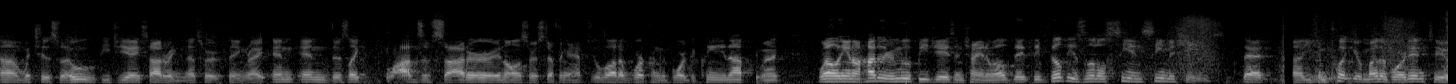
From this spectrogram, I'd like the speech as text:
um, which is, ooh, BGA soldering, that sort of thing, right? And, and there's like blobs of solder and all this sort of stuff, and I have to do a lot of work on the board to clean it up, right? Well, you know, how do they remove BGAs in China? Well, they, they built these little CNC machines that uh, you can put your motherboard into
